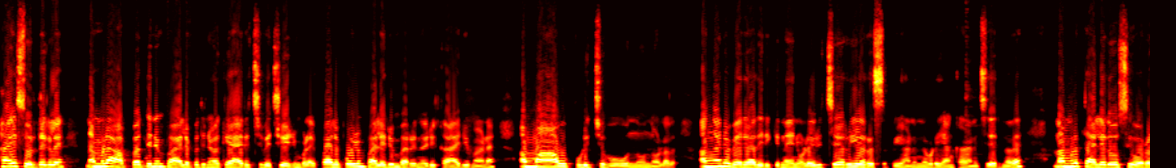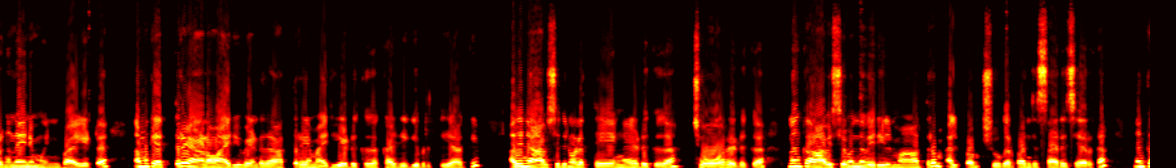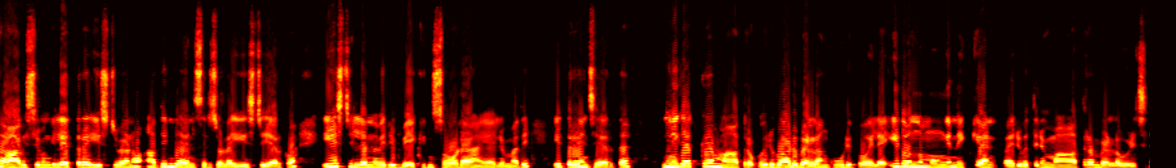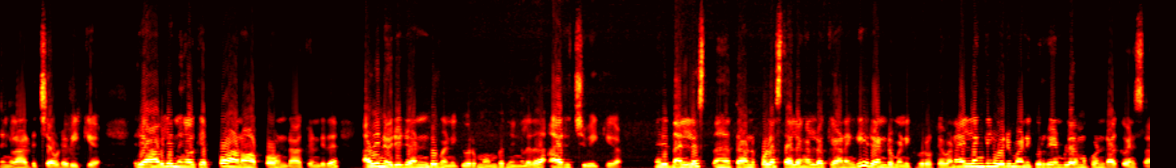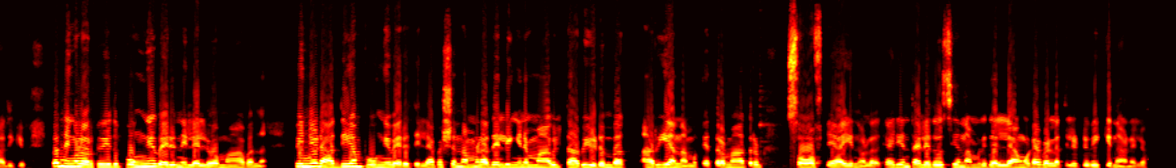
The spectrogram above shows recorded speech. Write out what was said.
Hi സുഹൃത്തുക്കളെ നമ്മൾ അപ്പത്തിനും പാലപ്പത്തിനും ഒക്കെ അരച്ചു വെച്ച് കഴിയുമ്പോഴേ പലപ്പോഴും പലരും പറയുന്ന ഒരു കാര്യമാണ് ആ മാവ് പുളിച്ചു പോകുന്നു എന്നുള്ളത്. അങ്ങനെ വരാതിരിക്കുന്നതിനുള്ള ഒരു ചെറിയ റെസിപ്പിയാണ് ഇന്നിവിടെ ഞാൻ കാണിച്ചു തരുന്നത്. നമ്മൾ തലേദോസി ഉറങ്ങുന്നതിന് മുൻപായിട്ട് നമുക്ക് എത്രയാണോ അരി വേണ്ടത് അത്രയും അരി എടുക്കുക കഴുകി വൃത്തിയാക്കി അതിനാവശ്യത്തിനുള്ള തേങ്ങ എടുക്കുക ചോറ് എടുക്കുക നിങ്ങൾക്ക് ആവശ്യമെന്ന വരിയിൽ മാത്രം അല്പം ഷുഗർ പഞ്ചസാര ചേർക്കാം നിങ്ങൾക്ക് ആവശ്യമെങ്കിൽ എത്ര ഈസ്റ്റ് വേണോ അതിന്റെ അനുസരിച്ചുള്ള ഈസ്റ്റ് ചേർക്കുക. ഈസ്റ്റ് ഇല്ലെന്ന് വരി ബേക്കിംഗ് സോഡ ആയാലും മതി. ഇത്രയും ചേർത്ത് നികക്കെ മാത്രം ഒരുപാട് വെള്ളം കൂടി പോയാൽ ഇതൊന്നും മുങ്ങി നിൽക്കാൻ പരുവത്തിന് മാത്രം വെള്ളം ഒഴിച്ച് നിങ്ങൾ അടിച്ച് അവിടെ വെക്കുക. രാവിലെ നിങ്ങൾക്ക് എപ്പോ ആണോ അപ്പം ഉണ്ടാക്കേണ്ടത് അതിനൊരു രണ്ട് മണിക്കൂർ മുമ്പ് നിങ്ങളിത് അരച്ചു വെക്കുക. ഒരു നല്ല തണുപ്പുള്ള സ്ഥലങ്ങളിലൊക്കെ ആണെങ്കിൽ രണ്ട് മണിക്കൂറൊക്കെ വേണം. അല്ലെങ്കിൽ ഒരു മണിക്കൂർ കഴിയുമ്പോഴേ നമുക്ക് ഉണ്ടാക്കുവാൻ സാധിക്കും. ഇപ്പൊ നിങ്ങൾ ഓർക്കും ഇത് പൊങ്ങി വരുന്നില്ലല്ലോ മാവെന്ന്. പിന്നീട് അധികം പൊങ്ങി വരത്തില്ല. പക്ഷെ നമ്മൾ അതിൽ ഇങ്ങനെ മാവിൽ തവി ഇടുമ്പോ അറിയാം നമുക്ക് എത്രമാത്രം സോഫ്റ്റ് ആയി എന്നുള്ളത്. കാര്യം തലേദിവസം നമ്മൾ ഇതെല്ലാം കൂടെ വെള്ളത്തിലിട്ട് വെക്കുന്നതാണല്ലോ.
